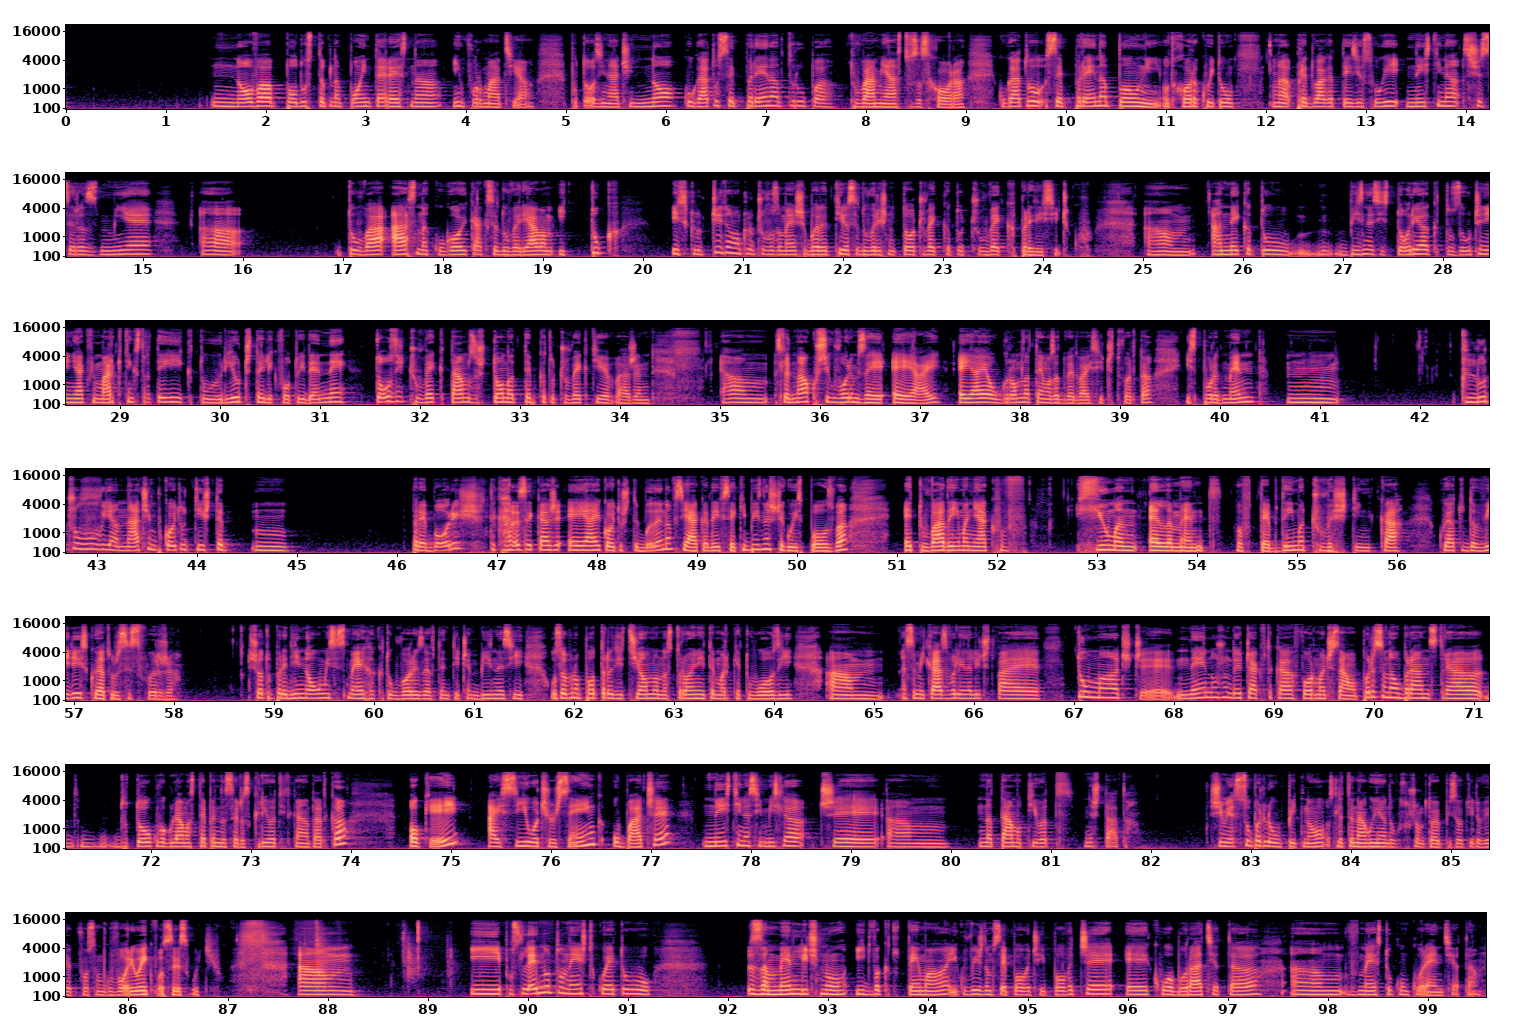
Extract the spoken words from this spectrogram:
нова, по-достъпна, по-интересна информация по този начин. Но когато се пренатрупа това място с хора, когато се пренапълни от хора, които а, предлагат тези услуги, наистина ще се размие а, това аз на кого и как се доверявам. И тук изключително ключово за мен ще бъде ти да се довериш на този човек като човек преди всичко. А, не като бизнес история, като заучени някакви маркетинг стратегии, като рилчета или каквото и да е. Не, този човек там, защо на теб като човек ти е важен. Um, след малко ще говорим за AI. AI е огромна тема за 2024 и според мен м- ключовия начин, по който ти ще м- пребориш, така да се каже, AI, който ще бъде навсякъде и всеки бизнес ще го използва, е това да има някакъв human element в теб, да има човещинка, която да видя и с която да се свържа. Защото преди много ми се смееха, като говорих за автентичен бизнес и особено по-традиционно настроените маркетолози ам, са ми казвали, нали, че това е too much, че не е нужно да е чак в такава форма, че само personal brands трябва до толкова голяма степен да се разкриват и така нататък. Окей, okay, I see what you're saying, обаче наистина си мисля, че ам, натам отиват нещата. Ще ми е супер любопитно след една година да го слушам този епизод и да видя какво съм говорила и какво се е случило. Ам, и последното нещо, което за мен лично идва като тема и го виждам все повече и повече, е колаборацията ам, вместо конкуренцията.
